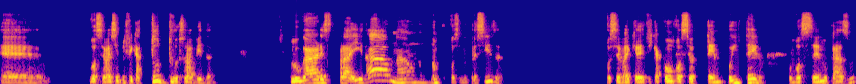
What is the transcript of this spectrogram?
É, você vai simplificar tudo a sua vida. Lugares para ir, ah, não, não, você não precisa. Você vai querer ficar com você o tempo inteiro. Com você, no caso,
